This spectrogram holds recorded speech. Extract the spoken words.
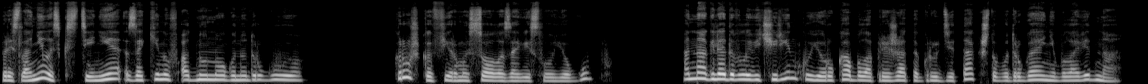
Прислонилась к стене, закинув одну ногу на другую, Кружка фирмы Соло зависла у ее губ. Она оглядывала вечеринку, ее рука была прижата к груди так, чтобы другая не была видна.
